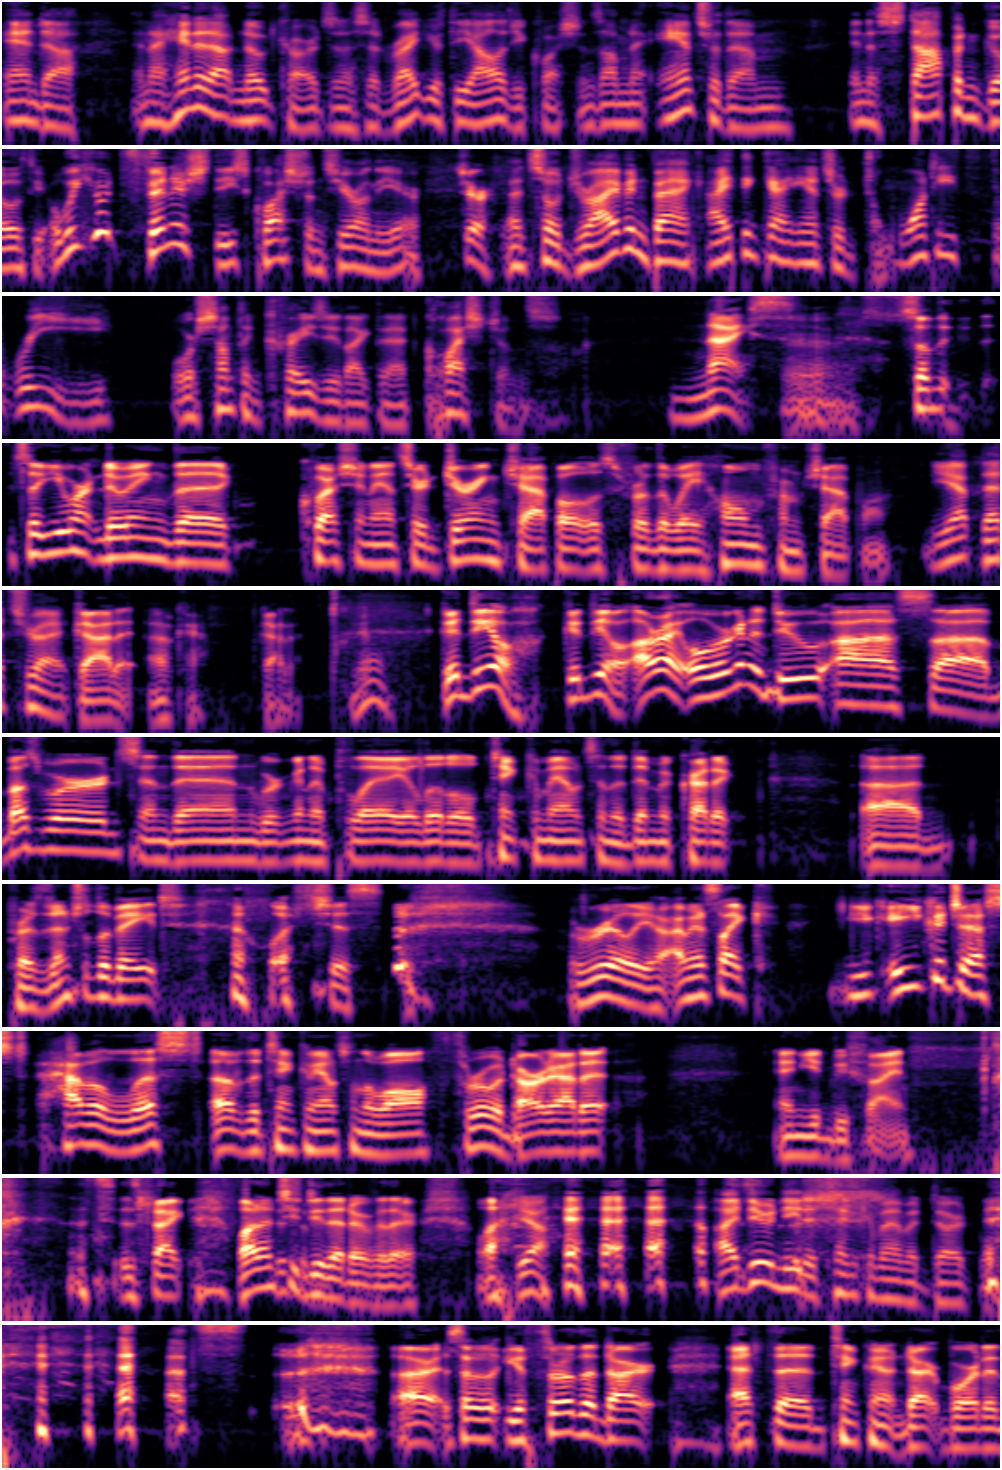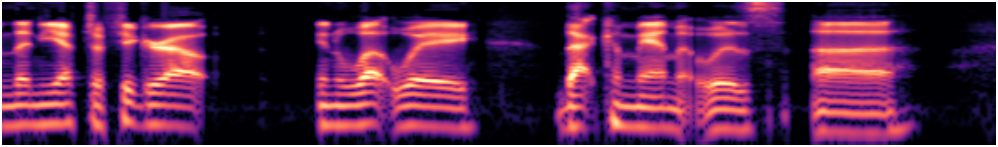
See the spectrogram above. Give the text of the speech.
And uh, and I handed out note cards, and I said, write your theology questions. I'm going to answer them in a stop and go. The- we could finish these questions here on the air. Sure. And so driving back, I think I answered 23 or something crazy like that questions. Nice. Yes. So, th- so you weren't doing the question answered during chapel. It was for the way home from chapel. Yep, that's right. Got it. Okay, got it. Yeah. Good deal. Good deal. All right. Well, we're gonna do uh, uh buzzwords, and then we're gonna play a little Ten Commandments in the Democratic uh, presidential debate, which is really. I mean, it's like you you could just have a list of the Ten Commandments on the wall, throw a dart at it, and you'd be fine. In fact, why don't you do that over there? yeah, I do need a Ten Commandment dartboard. That's all right. So you throw the dart at the Ten Commandment dartboard, and then you have to figure out in what way that commandment was. Uh,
